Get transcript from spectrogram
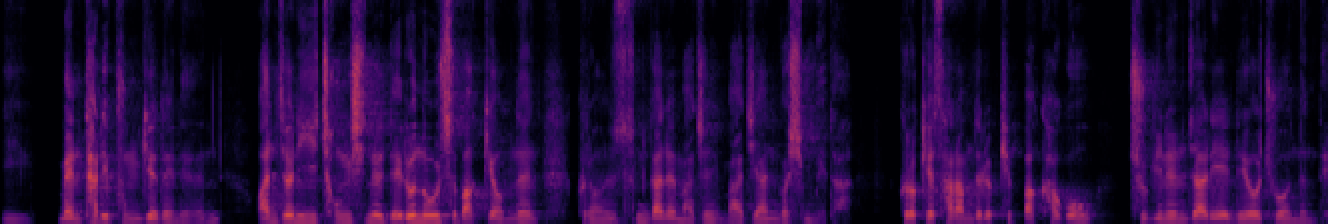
이 멘탈이 붕괴되는 완전히 이 정신을 내려놓을 수밖에 없는 그런 순간을 맞이, 맞이한 것입니다. 그렇게 사람들을 핍박하고 죽이는 자리에 내어 주었는데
